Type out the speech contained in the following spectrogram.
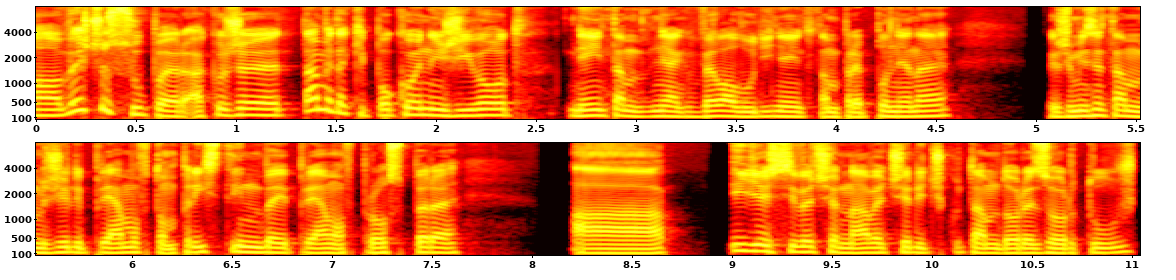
A vieš čo, super, akože tam je taký pokojný život, nie je tam nejak veľa ľudí, nie je to tam preplnené, takže my sme tam žili priamo v tom Pristine Bay, priamo v Prospere. A ideš si večer na večeričku tam do rezortu, už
